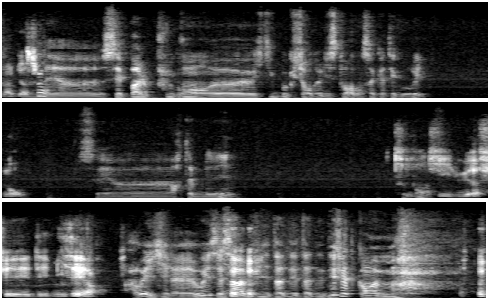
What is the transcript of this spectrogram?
Bah, bien sûr. Mais euh, c'est pas le plus grand kickboxer de l'histoire dans sa catégorie. Non. C'est Artem Levin. Qui, lui a fait des misères. Ah oui, a- oui c'est ça. Et puis t'as des, t'as des défaites quand même.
